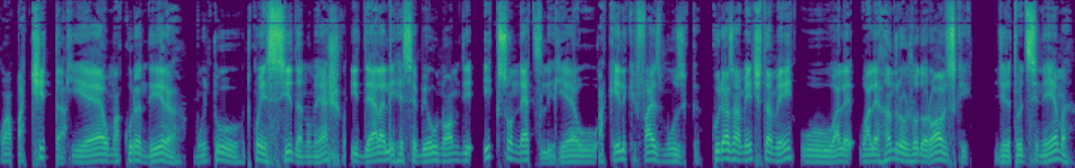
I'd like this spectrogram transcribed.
com a Patita, que é uma curandeira muito, muito conhecida no México, e dela ele recebeu o nome de Ixonetzli, que é o, aquele que faz música. Curiosamente também, o, Ale, o Alejandro Jodorowsky, diretor de cinema,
